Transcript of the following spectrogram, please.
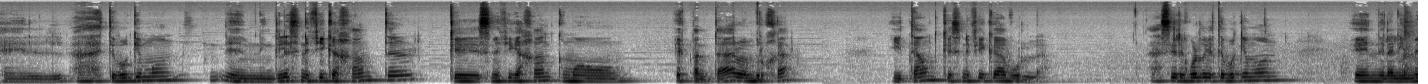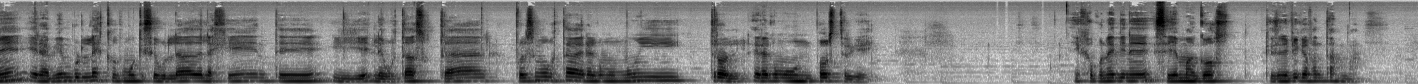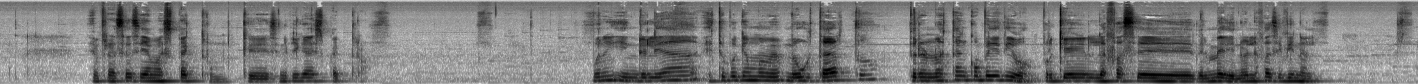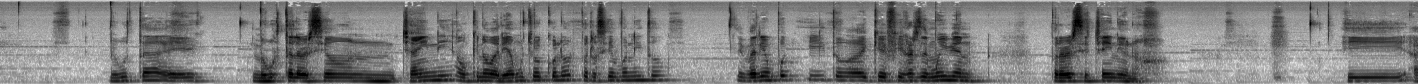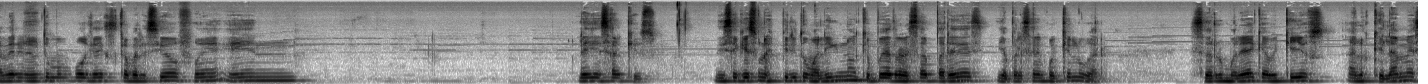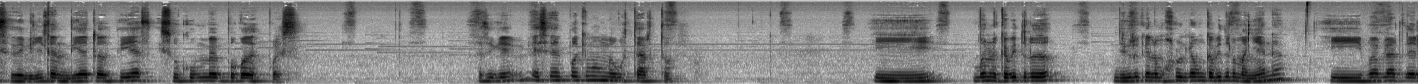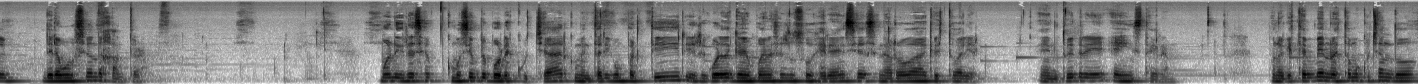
60. ah, este Pokémon en inglés significa Hunter, que significa Hunt como espantar o embrujar. Y Taunt, que significa burla. Así recuerdo que este Pokémon en el anime era bien burlesco, como que se burlaba de la gente y le gustaba asustar. Por eso me gustaba, era como muy troll, era como un poster gay. En japonés viene, se llama Ghost, que significa fantasma. En francés se llama Spectrum, que significa espectro. Bueno, y en realidad este Pokémon me, gusta harto, pero no es tan competitivo, porque es la fase del medio, no es la fase final. Me gusta, eh, me gusta la versión shiny, aunque no varía mucho el color, pero sí es bonito. Eh, varía un poquito, hay que fijarse muy bien. para ver si es shiny o no. Y a ver, en el último Pokédex que apareció fue en Legends Arceus. Dice que es un espíritu maligno que puede atravesar paredes y aparecer en cualquier lugar. Se rumorea que aquellos a los que lame se debilitan día tras día y sucumben poco después. Así que ese es el Pokémon me gusta harto. Y bueno, el capítulo, yo creo que a lo mejor grabo un capítulo mañana y voy a hablar del, de la evolución de Hunter. Bueno, y gracias como siempre por escuchar, comentar y compartir. Y recuerden que me pueden hacer sus sugerencias en arroba cristobalier, en Twitter e Instagram. Bueno, que estén bien, nos estamos escuchando.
